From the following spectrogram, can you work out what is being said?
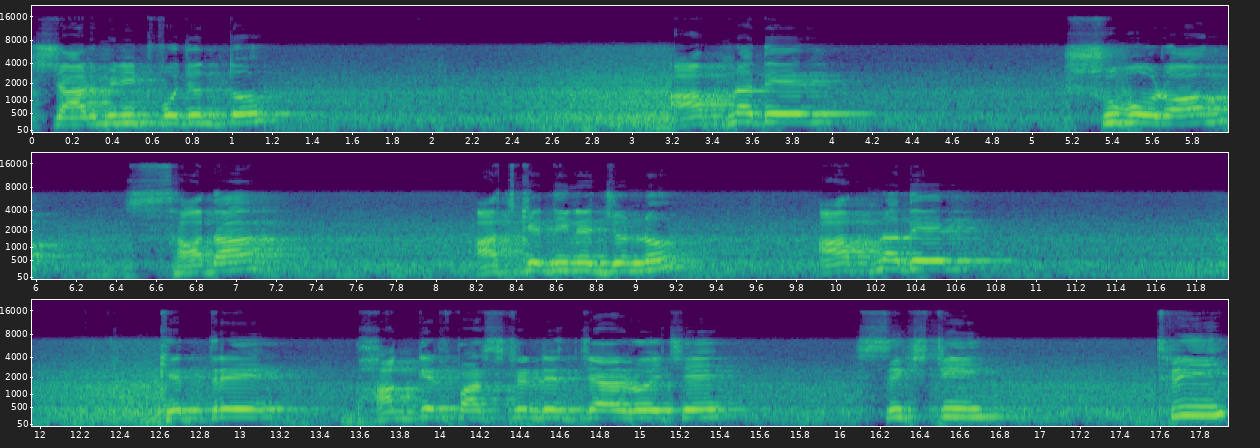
চার মিনিট পর্যন্ত। আপনাদের শুভ রং সাদা আজকের দিনের জন্য। আপনাদের ক্ষেত্রে ভাগ্যের পার্সেন্টেজ যা রয়েছে সিক্সটি থ্রি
